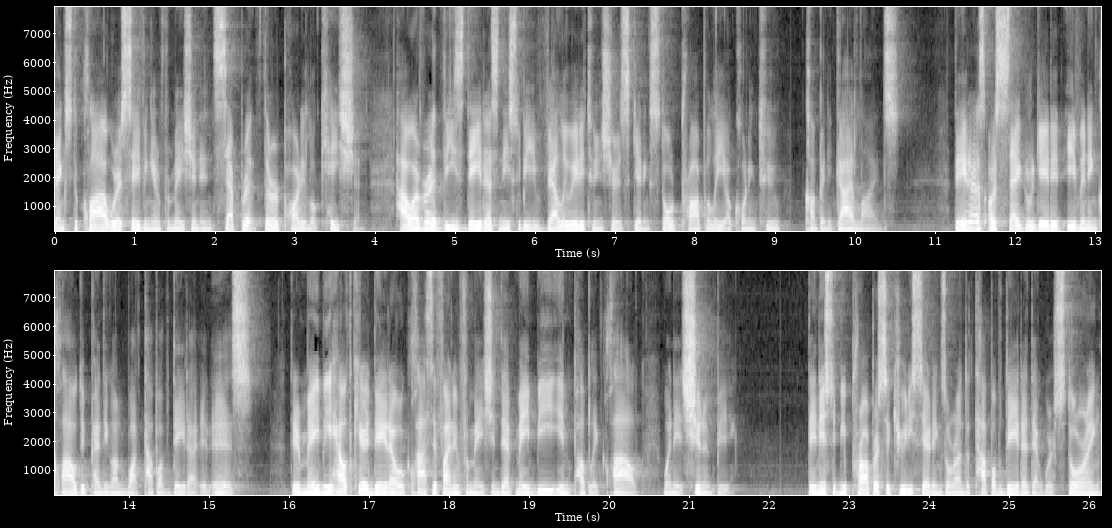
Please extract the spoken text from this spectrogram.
Thanks to cloud, we're saving information in separate third-party location. However, these data needs to be evaluated to ensure it's getting stored properly according to company guidelines. Data are segregated even in cloud depending on what type of data it is. There may be healthcare data or classified information that may be in public cloud when it shouldn't be. There needs to be proper security settings around the type of data that we're storing,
